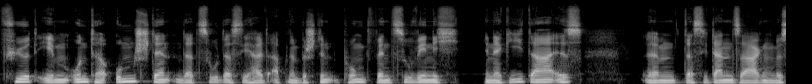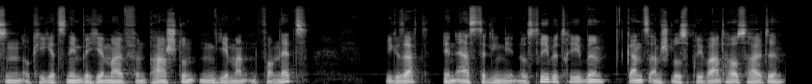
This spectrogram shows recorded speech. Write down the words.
führt eben unter Umständen dazu, dass sie halt ab einem bestimmten Punkt, wenn zu wenig Energie da ist, dass sie dann sagen müssen, okay, jetzt nehmen wir hier mal für ein paar Stunden jemanden vom Netz wie gesagt, in erster Linie Industriebetriebe, ganz am Schluss Privathaushalte.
